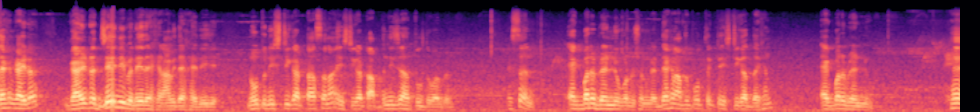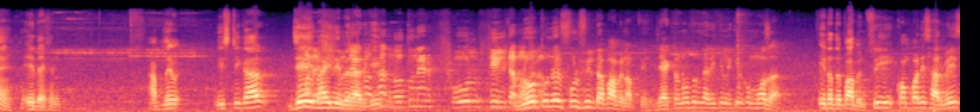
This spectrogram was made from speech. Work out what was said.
দেখেন গাড়িটা গাড়িটা যে নেবেন এই দেখেন আমি দেখাই দিই যে নতুন স্টিকারটা আছে না স্টিকারটা আপনি নিজে হাত তুলতে পারবেন। বুঝছেন একবারে ব্র্যান্ড নিউ কন্ডিশন গাড়ি। দেখেন আপনি প্রত্যেকটা স্টিকার দেখেন একবারে ব্র্যান্ড নিউ হ্যাঁ এই দেখেন। আপনি স্টিকার যেই মানে ভাই নেবেন আর কি। নতুনের ফুল ফিলটা নতুনের ফুল ফিলটা পাবেন আপনি। যে একটা নতুন গাড়ি কিনলে কীরকম মজা এটাতে পাবেন। Free company service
